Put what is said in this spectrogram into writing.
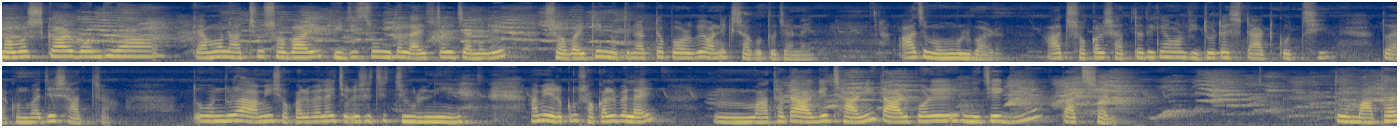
নমস্কার বন্ধুরা, কেমন আছো সবাই? পিজি শ্রমিকা লাইফস্টাইল চ্যানেলে সবাইকে নতুন একটা পর্বে অনেক স্বাগত জানাই। আজ মঙ্গলবার, আজ সকাল সাতটা থেকে আমার ভিডিওটা স্টার্ট করছি। তো এখন বাজে সাতটা। তো বন্ধুরা, আমি সকালবেলায় চলে এসেছি চুল নিয়ে। আমি এরকম সকালবেলায় মাথাটা আগে ছানি তারপরে নিচে গিয়ে কাজ সারি। তো মাথার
